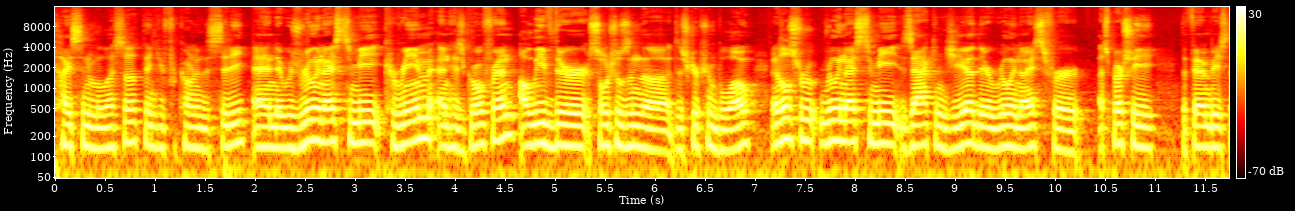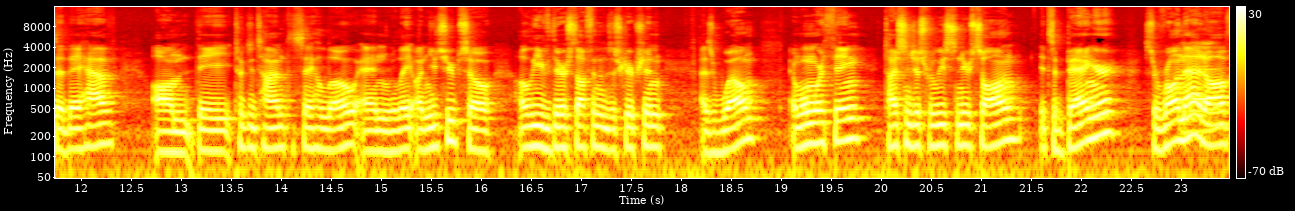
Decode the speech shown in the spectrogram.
Tyson and Melissa, thank you for coming to the city. And it was really nice to meet Karim and his girlfriend. I'll leave their socials in the description below. And it was also really nice to meet Zach and Gia. They were really nice for, especially the fan base that they have. Um, they took the time to say hello and relate on YouTube, so I'll leave their stuff in the description as well. And one more thing, Tyson just released a new song. It's a banger, so run that It up.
